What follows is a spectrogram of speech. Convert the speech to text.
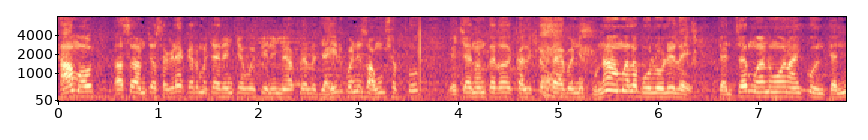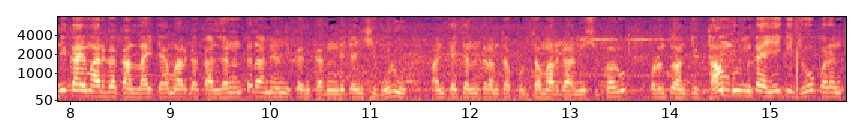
ठाम आहोत असं आमच्या सगळ्या कर्मचाऱ्यांच्या वतीने मी आपल्याला जाहीरपणे सांगू शकतो. याच्यानंतर कलेक्टर साहेबांनी पुन्हा आम्हाला बोलवलेलं आहे. त्यांचं मनवन ऐकून त्यांनी काय मार्ग काढला आहे त्या मार्ग काढल्यानंतर आम्ही आम्ही नेत्यांशी बोलू आणि त्याच्यानंतर आमचा पुढचा मार्ग आम्ही स्वीकारू. परंतु आमची ठाम भूमिका आहे की जोपर्यंत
